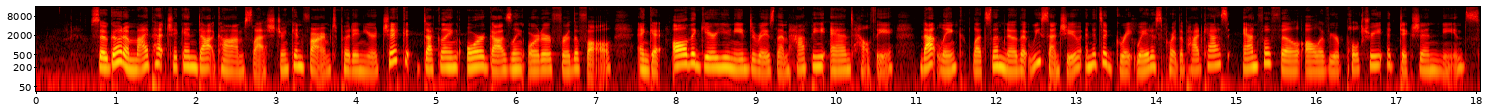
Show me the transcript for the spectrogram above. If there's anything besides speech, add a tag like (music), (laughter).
So go to mypetchicken.com slash drinkinfarm to put in your chick, duckling, or gosling order for the fall and get all the gear you need to raise them happy and healthy. That link lets them know that we sent you, and it's a great way to support the podcast and fulfill all of your poultry addiction needs.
